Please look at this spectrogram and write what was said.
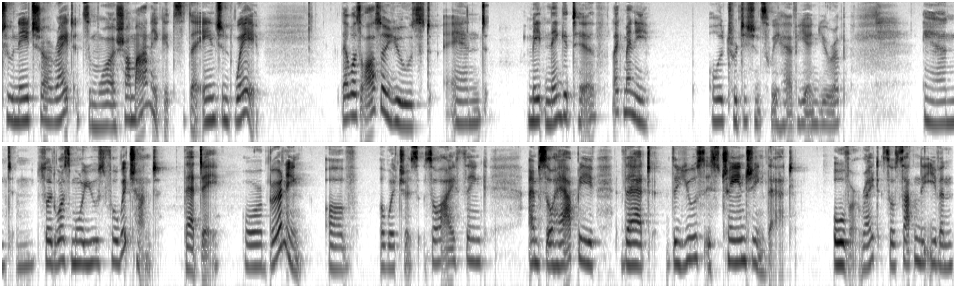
to nature, right? It's more shamanic, it's the ancient way. That was also used and made negative, like many old traditions we have here in Europe. And um, so it was more used for witch hunt that day or burning of witches. So I think I'm so happy that the use is changing that over, right? So suddenly, even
